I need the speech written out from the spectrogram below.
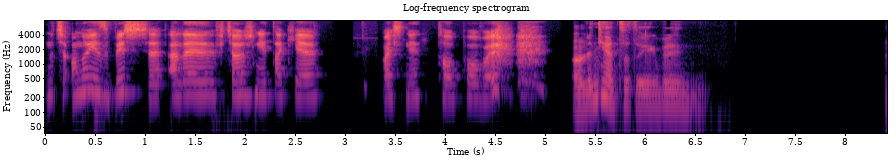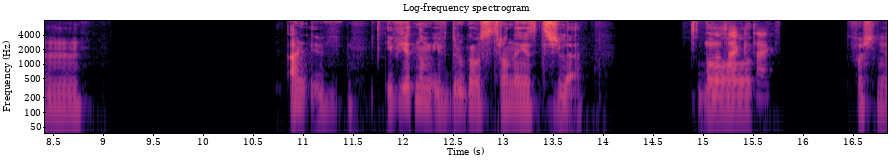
znaczy ono jest wyższe, ale wciąż nie takie właśnie topowe. Ale nie, to to jakby... Mm. I w jedną, i w drugą stronę jest źle. Bo No tak, tak. Właśnie,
